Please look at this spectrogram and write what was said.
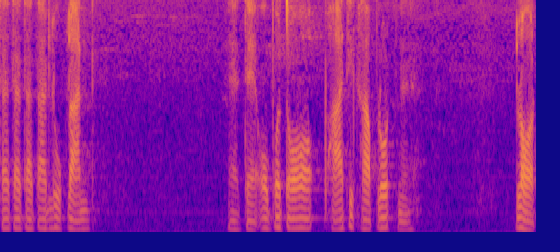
ตาตาตาตาลูกหลาน แต่อปตผาที่ขับรถเนี่ยหลอด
